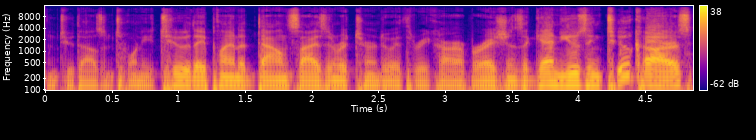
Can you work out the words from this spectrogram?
In 2022, they plan to downsize and return to a three-car operations again, using two cars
